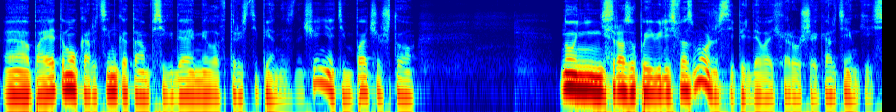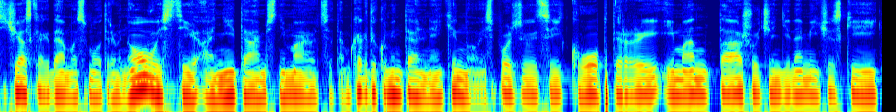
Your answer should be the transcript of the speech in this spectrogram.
поэтому картинка там всегда имела второстепенное значение, тем паче, что ну, не, не сразу появились возможности передавать хорошие картинки. Сейчас, когда мы смотрим новости, они там снимаются там, как документальное кино. Используются и коптеры, и монтаж очень динамический,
